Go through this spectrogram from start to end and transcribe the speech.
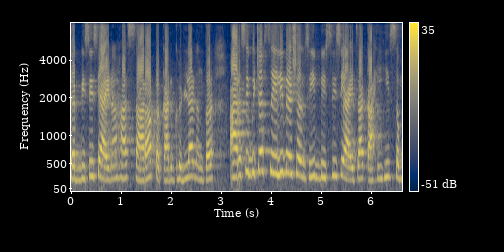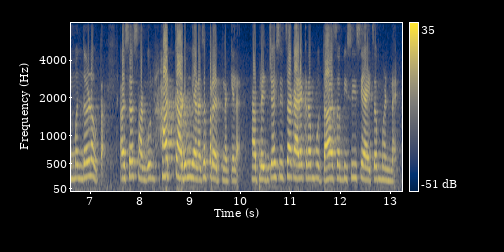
तर बीसीसीआयनं हा सारा प्रकार घडल्यानंतर आरसीबीच्या सेलिब्रेशनशी बीसीसीआयचा काहीही संबंध नव्हता असं सांगून हात काढून घेण्याचा प्रयत्न केला. हा फ्रँचायझीचा कार्यक्रम होता असं बीसीसीआयचं म्हणणं आहे.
